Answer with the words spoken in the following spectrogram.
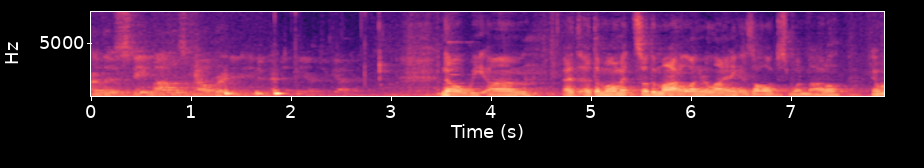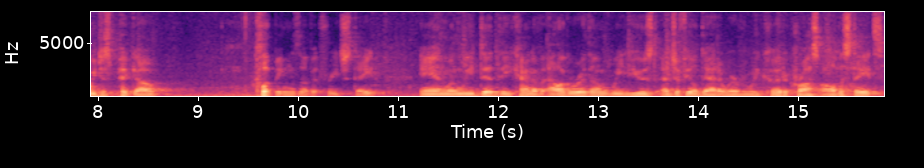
Are the state models calibrated independently or together? No, we, um, at, at the moment, so the model underlining is all just one model, and we just pick out clippings of it for each state. And when we did the kind of algorithm, we used edge of field data wherever we could across all the states,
